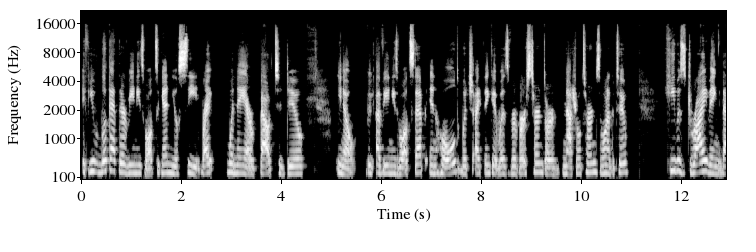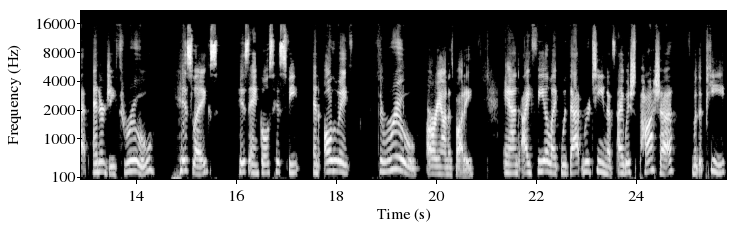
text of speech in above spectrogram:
If you look at their Viennese waltz again, you'll see right when they are about to do, you know, a Viennese waltz step in hold, which I think it was reverse turns or natural turns, one of the two. He was driving that energy through his legs, his ankles, his feet, and all the way through Ariana's body. And I feel like with that routine, that's I wish Pasha with a P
